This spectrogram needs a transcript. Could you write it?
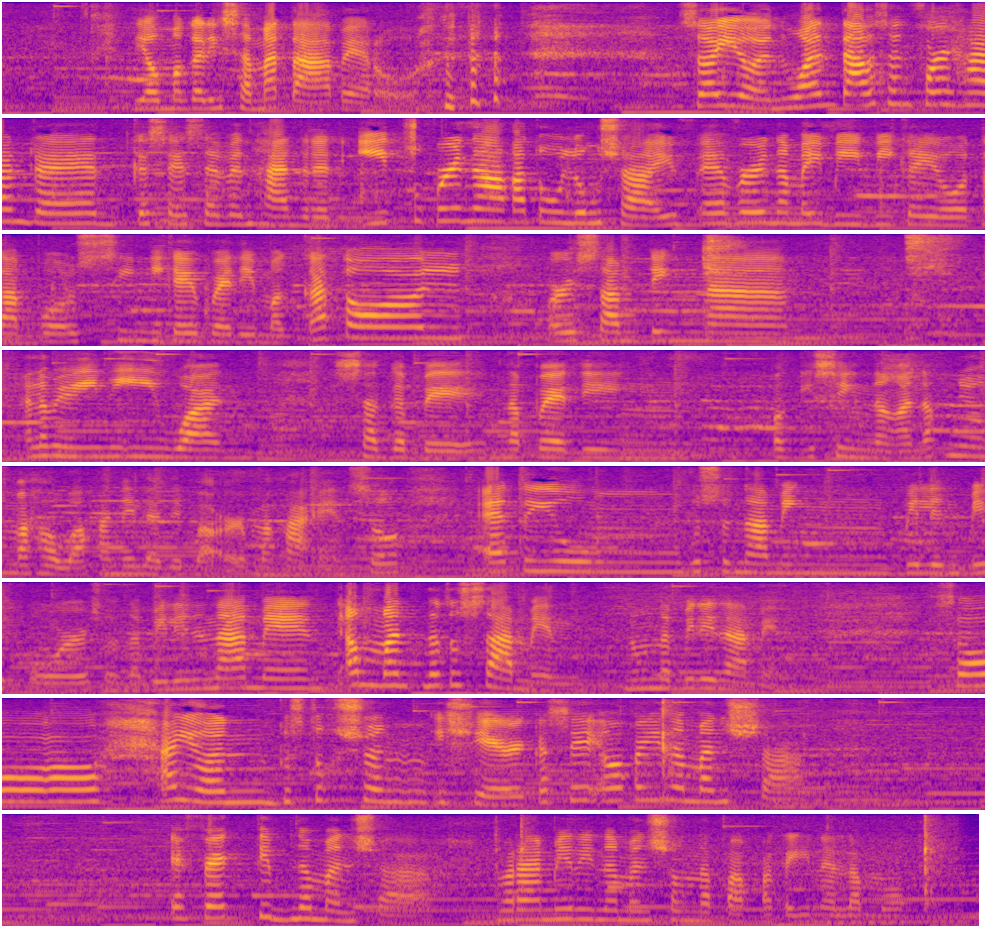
Di ako magaling sa mata, pero... so, yun. 1,400 kasi 700 each. Super nakakatulong siya if ever na may baby kayo tapos hindi kayo pwede magkatol or something na alam mo yung iniiwan sa gabi na pwedeng pagising ng anak nyo, mahawakan nila, ba diba? Or makain. So, eto yung gusto naming bilin before. So, nabili na namin. A month na to sa amin, nung nabili namin. So, ayun, gusto ko siyang i-share kasi okay naman siya. Effective naman siya. Marami rin naman siyang napapatay na lamok.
